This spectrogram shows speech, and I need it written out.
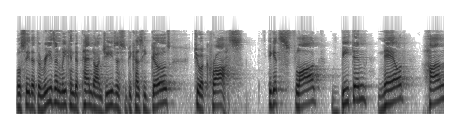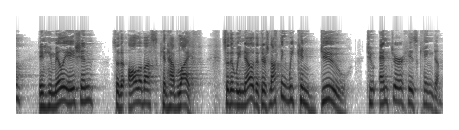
we'll see that the reason we can depend on Jesus is because he goes to a cross. He gets flogged, beaten, nailed, hung in humiliation so that all of us can have life. So that we know that there's nothing we can do to enter his kingdom.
